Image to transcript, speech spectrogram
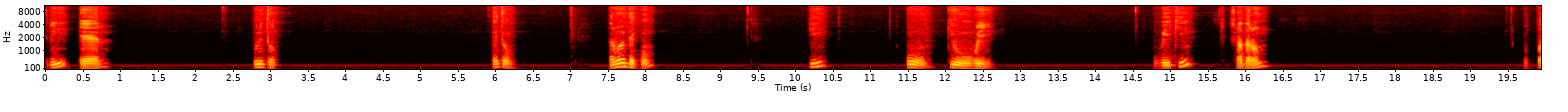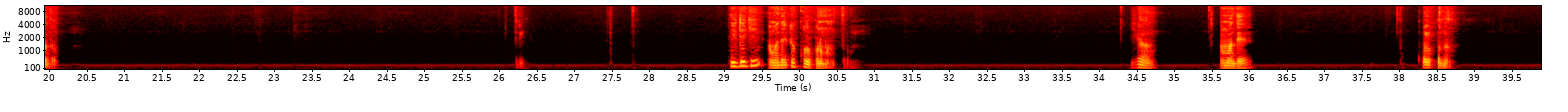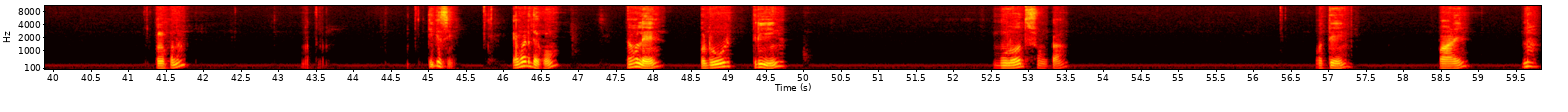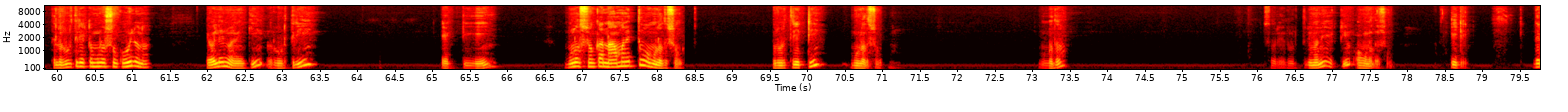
থ্রি, এর গুণিতক তাই তো তার মানে দেখো পি ও কিউ উই উই কি? সাধারণ উৎপাদক. এটা কি? আমাদের একটা কল্পনা মাত্র। ইহা আমাদের কল্পনা। কল্পনা ঠিক আছে? এবার দেখো, তাহলে রুট থ্রি মূলদ সংখ্যা হতে পারে না। তাহলে রুট থ্রি একটা মূলদ সংখ্যা হইল না। তাহলে মানে কি? রুট থ্রি একটি মূলত সংখ্যা না মানে তো অমূলত সংখ্যা। রুট একটি মূলত সংখ্যা। মূলত সরি, রুট মানে একটি অমূলত সংখ্যা। এটাই।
